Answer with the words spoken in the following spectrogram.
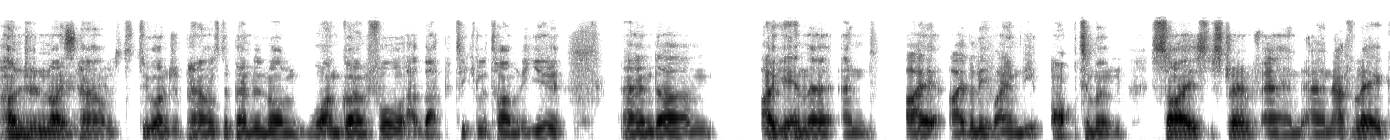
190 pounds to 200 pounds, depending on what I'm going for at that particular time of the year. And um, I get in there and I I believe I am the optimum size, strength, and and athletic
